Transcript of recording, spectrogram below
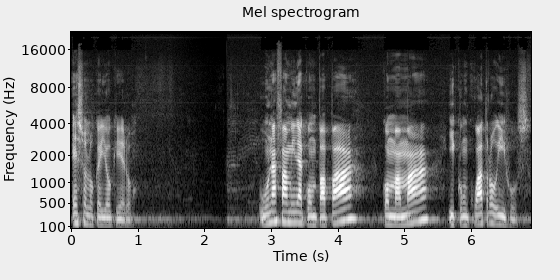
eso es lo que yo quiero. Una familia con papá, con mamá y con cuatro hijos,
